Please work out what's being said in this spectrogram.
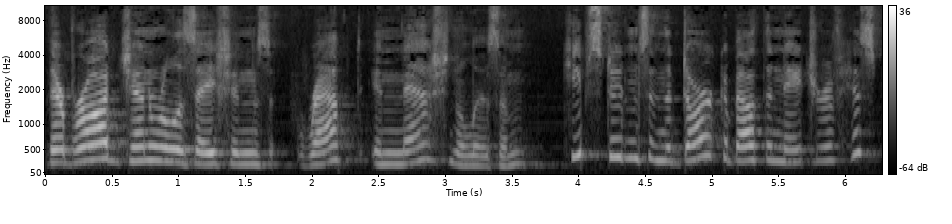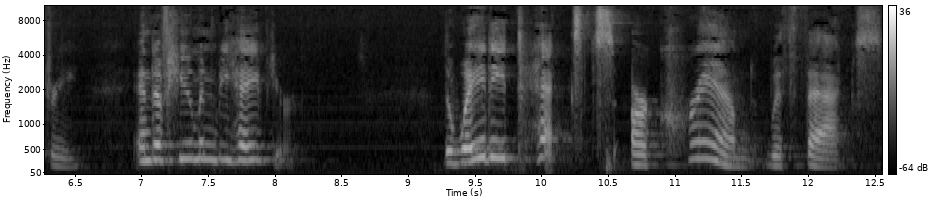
Their broad generalizations, wrapped in nationalism, keep students in the dark about the nature of history and of human behavior. The weighty texts are crammed with facts,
